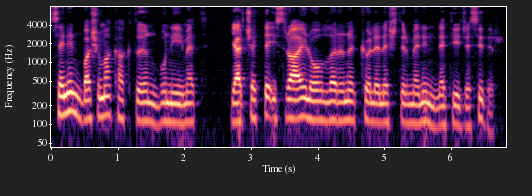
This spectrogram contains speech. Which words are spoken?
Senin başıma kalktığın bu nimet gerçekte İsrailoğullarını köleleştirmenin neticesidir.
